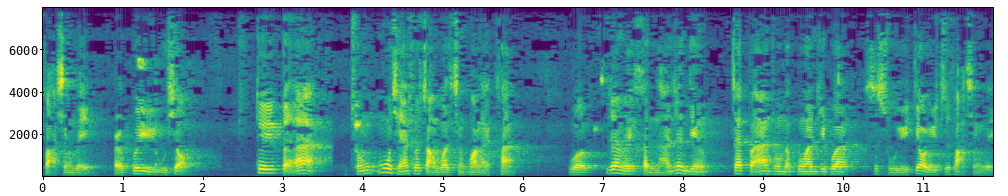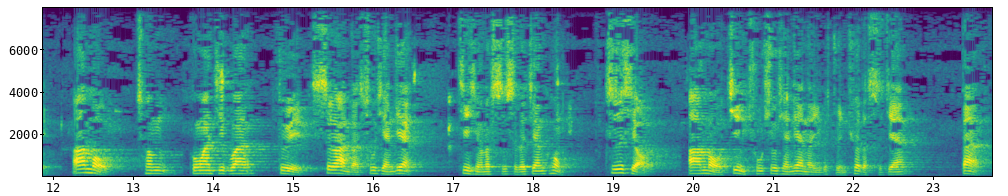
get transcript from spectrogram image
法行为而归于无效。对于本案，从目前所掌握的情况来看，我认为很难认定在本案中的公安机关是属于钓鱼执法行为。安某称，公安机关对涉案的休闲店进行了实时的监控，知晓安某进出休闲店的一个准确的时间。但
